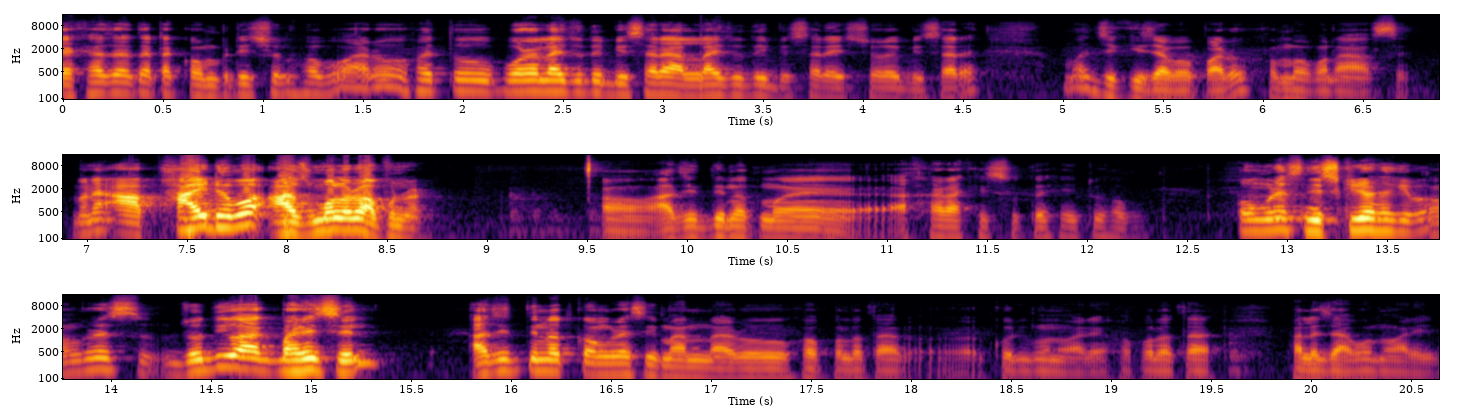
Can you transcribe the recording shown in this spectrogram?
দেখা যায় এটা কম্পিটিশ্যন হ'ব আৰু হয়তো ওপৰলাই যদি বিচাৰে আল্লাই যদি বিচাৰে ঈশ্বৰে বিচাৰে মই জিকি যাব পাৰোঁ সম্ভাৱনা আছে। মানে ফাইট হ'ব আজমল আৰু আপোনাৰ? অঁ আজিৰ দিনত মই আশা ৰাখিছোঁ যে সেইটো হ'ব। কংগ্ৰেছ নিষ্ক্ৰিয় থাকিব? কংগ্ৰেছ যদিও আগবাঢ়িছিল আজিৰ দিনত কংগ্ৰেছ ইমান আৰু সফলতা কৰিব নোৱাৰে সফলতাৰ ফালে যাব নোৱাৰিব।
